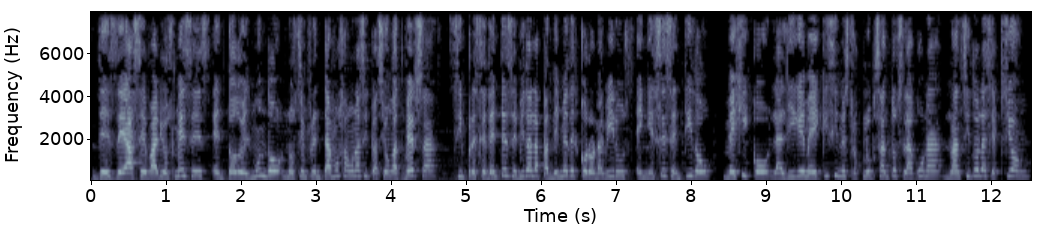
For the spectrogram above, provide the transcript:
Desde hace varios meses, en todo el mundo, nos enfrentamos a una situación adversa, sin precedentes debido a la pandemia del coronavirus. En ese sentido, México, la Liga MX y nuestro club Santos Laguna no han sido la excepción.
